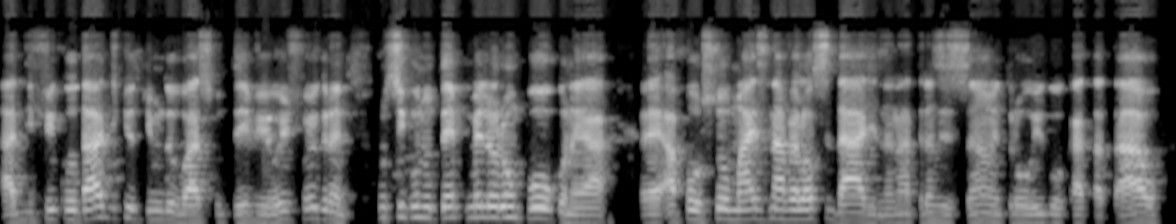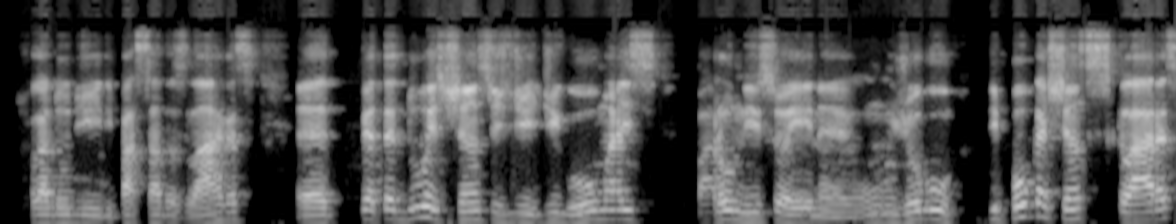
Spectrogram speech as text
a dificuldade que o time do Vasco teve hoje foi grande. No segundo tempo melhorou um pouco, né? A, é, apostou mais na velocidade, né? na transição, entrou o Igor Catatal, jogador de, de passadas largas. É, teve até duas chances de, de gol, mas parou nisso aí, né? Um jogo de poucas chances claras,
